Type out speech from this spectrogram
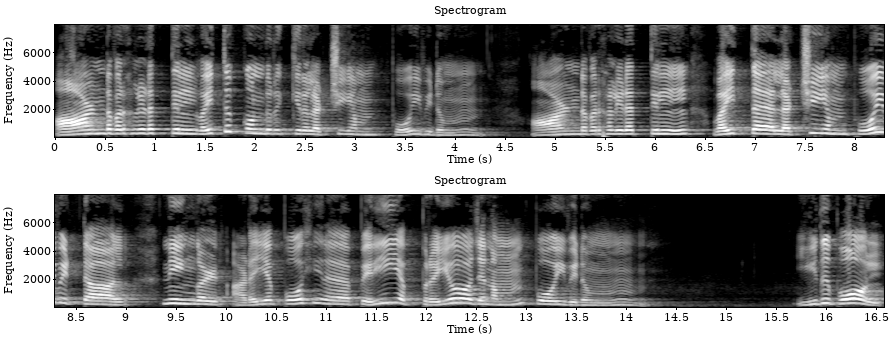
ஆண்டவர்களிடத்தில் வைத்துக்கொண்டிருக்கிற லட்சியம் போய்விடும். ஆண்டவர்களிடத்தில் வைத்த லட்சியம் போய்விட்டால் நீங்கள் அடையப் போகிற பெரிய பிரயோஜனம் போய்விடும். இதுபோல்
